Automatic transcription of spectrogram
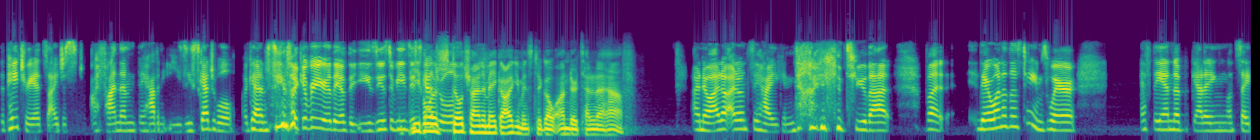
The Patriots, I just I find them they have an easy schedule. Again, it seems like every year they have the easiest of easy People schedules. are still trying to make arguments to go under 10 and a half. I know. I don't I don't see how you can how you can do that. But they're one of those teams where if they end up getting, let's say,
